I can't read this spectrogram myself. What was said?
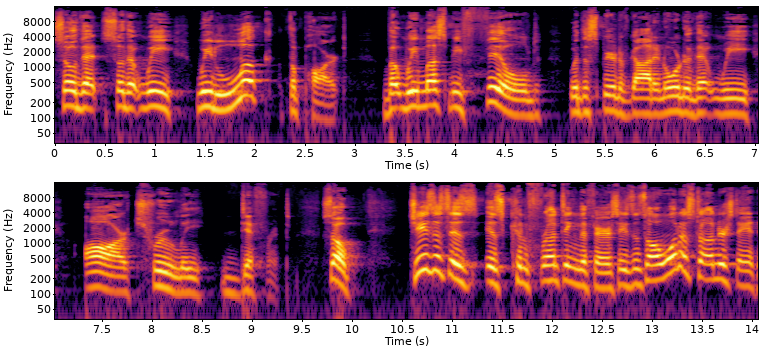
so that, so that we, we look the part, but we must be filled with the Spirit of God in order that we are truly different. So, Jesus is, is confronting the Pharisees, and so I want us to understand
